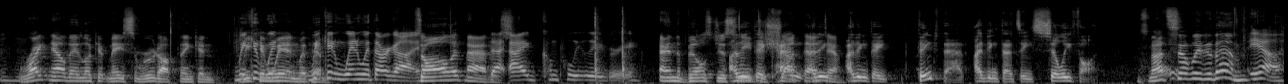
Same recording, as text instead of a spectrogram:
Mm-hmm. Right now, they look at Mason Rudolph thinking we, can, win, with we him. We can win with our guy. That's all that matters. That I completely agree. and the Bills just I need think they to can. shut that I think, down. I think they think that. I think that's a silly thought. it's not silly to them. Yeah.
